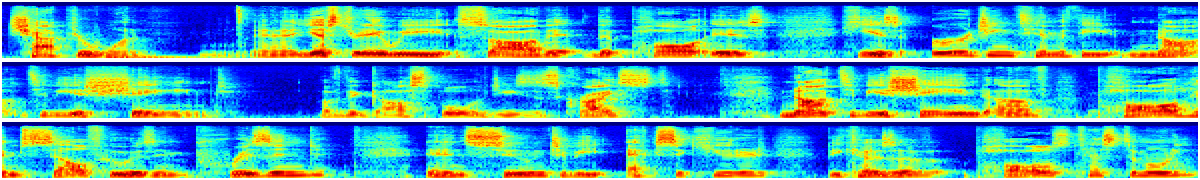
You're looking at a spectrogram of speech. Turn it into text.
chapter 1. Uh, yesterday we saw that, that Paul is he is urging Timothy not to be ashamed of the gospel of Jesus Christ not to be ashamed of Paul himself, who is imprisoned and soon to be executed because of Paul's testimony.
